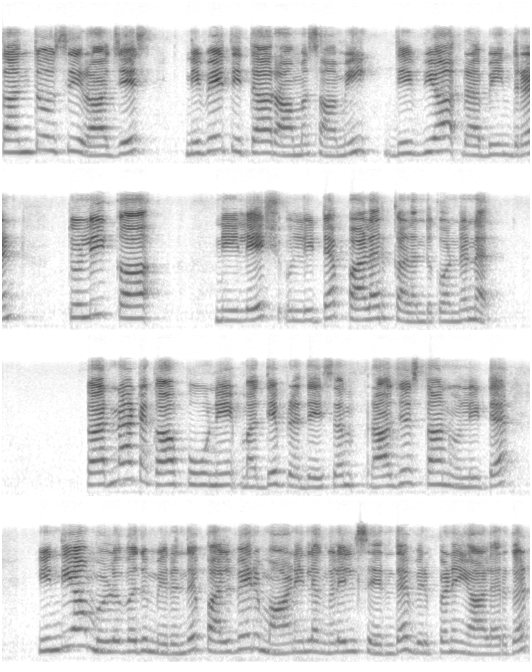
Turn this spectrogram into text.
சந்தோஷி ராஜேஷ் நிவேதிதா ராமசாமி திவ்யா ரபீந்திரன் துலிகா நீலேஷ் உள்ளிட்ட பலர் கலந்து கொண்டனர். கர்நாடகா பூனே மத்திய பிரதேசம் ராஜஸ்தான் உள்ளிட்ட இந்தியா முழுவதும் இருந்து பல்வேறு மாநிலங்களில் சேர்ந்த விற்பனையாளர்கள்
